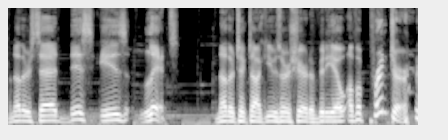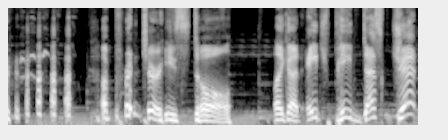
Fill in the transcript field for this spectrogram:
Another said, This is lit. Another TikTok user shared a video of a printer. a printer he stole. Like an HP desk jet.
